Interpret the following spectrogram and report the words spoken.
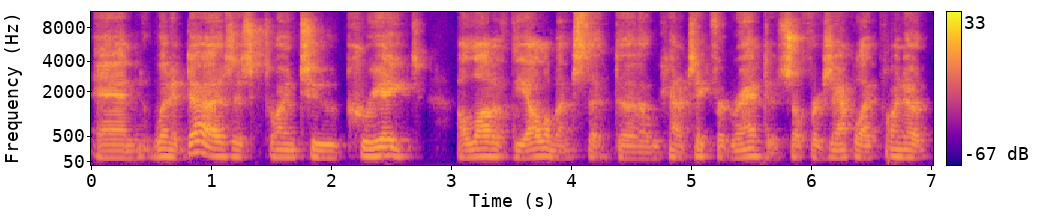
And when it does, it's going to create a lot of the elements that uh, we kind of take for granted. So, for example, I point out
